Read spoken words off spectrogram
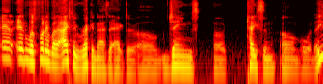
And and what's funny about it, I actually recognized the actor, um, James uh, Kyson. Um, or he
